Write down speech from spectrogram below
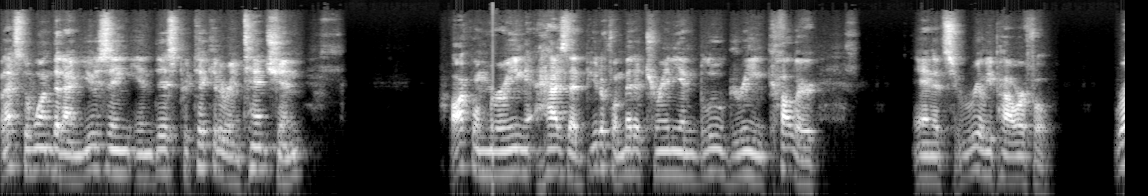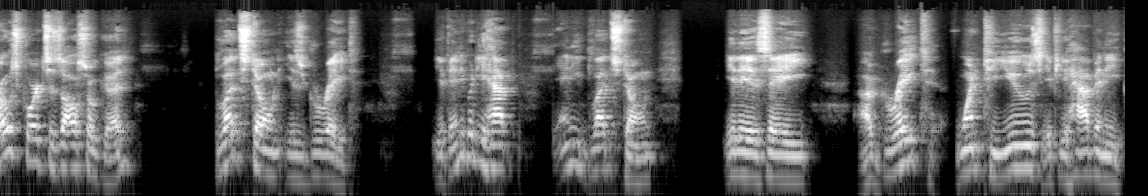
That's the one that I'm using in this particular intention. Aquamarine has that beautiful Mediterranean blue green color, and it's really powerful. Rose quartz is also good. Bloodstone is great. If anybody have any bloodstone, it is a, a great one to use if you have any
